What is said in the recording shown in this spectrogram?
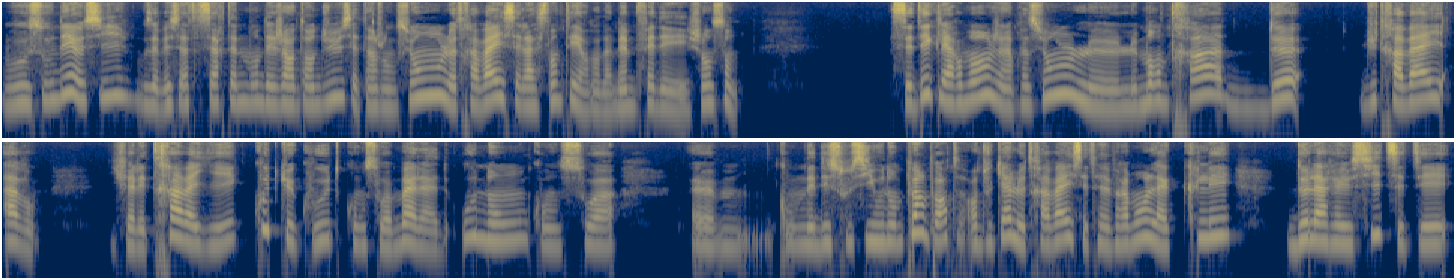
Vous vous souvenez aussi, vous avez certainement déjà entendu cette injonction, le travail c'est la santé, on en a même fait des chansons. C'était clairement, j'ai l'impression, le, le, mantra de, du travail avant. Il fallait travailler coûte que coûte, qu'on soit malade ou non, qu'on soit qu'on ait des soucis ou non, peu importe. En tout cas, le travail, c'était vraiment la clé de la réussite. C'était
